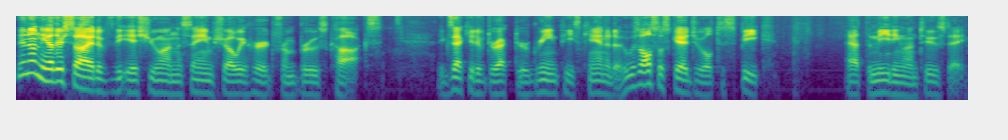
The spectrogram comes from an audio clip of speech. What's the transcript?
Then on the other side of the issue on the same show, we heard from Bruce Cox, executive director of Greenpeace Canada, who was also scheduled to speak at the meeting on Tuesday.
